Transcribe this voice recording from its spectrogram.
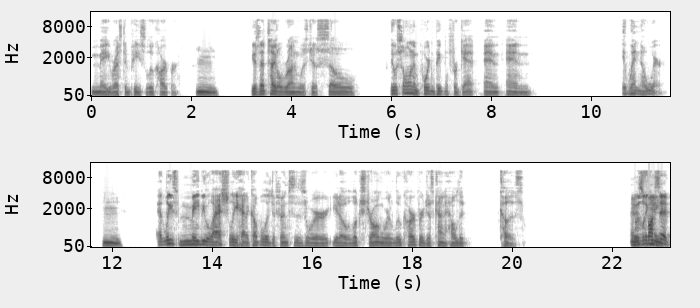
May rest in peace, Luke Harper, Mm. because that title run was just so. It was so unimportant. People forget, and and it went nowhere. Mm. At least maybe Lashley had a couple of defenses where you know looked strong, where Luke Harper just kind of held it Cause it was like funny. you said,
